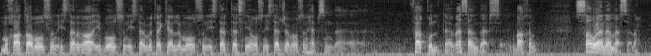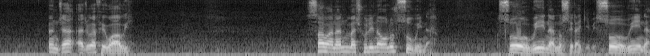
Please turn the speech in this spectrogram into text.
muhatap olsun, ister gaib olsun, ister mütekellim olsun, ister tesniye olsun, ister cem olsun hepsinde. Fekulte ve sen dersin. Bakın. Savene mesela. Önce ecvefi vavi. Savene'nin meçhulü ne olur? Suvine. Suvine nusire gibi. Suvine.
